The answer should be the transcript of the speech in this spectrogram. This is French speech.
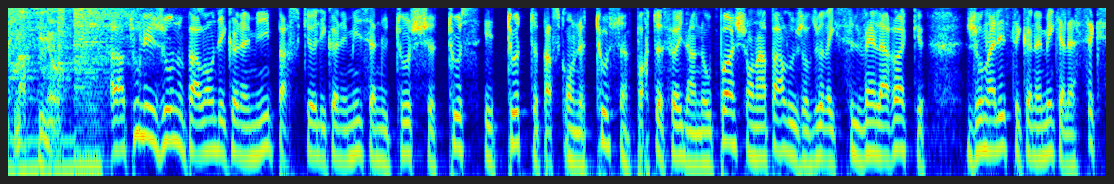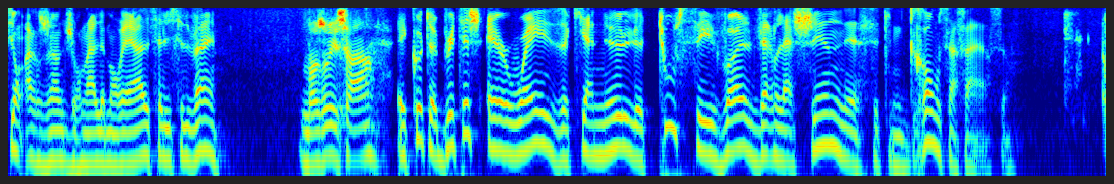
avec Martineau. Alors, tous les jours, nous parlons d'économie parce que l'économie, ça nous touche tous et toutes, parce qu'on a tous un portefeuille dans nos poches. On en parle aujourd'hui avec Sylvain Larocque, journaliste économique à la section argent du Journal de Montréal. Salut Sylvain. Bonjour Richard. Écoute, British Airways qui annule tous ses vols vers la Chine, c'est une grosse affaire, ça.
